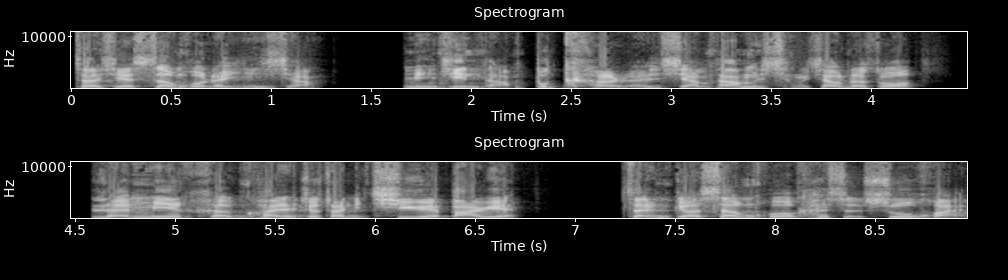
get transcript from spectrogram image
这些生活的影响，民进党不可能像他们想象的说，人民很快的就算你七月八月整个生活开始舒缓，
